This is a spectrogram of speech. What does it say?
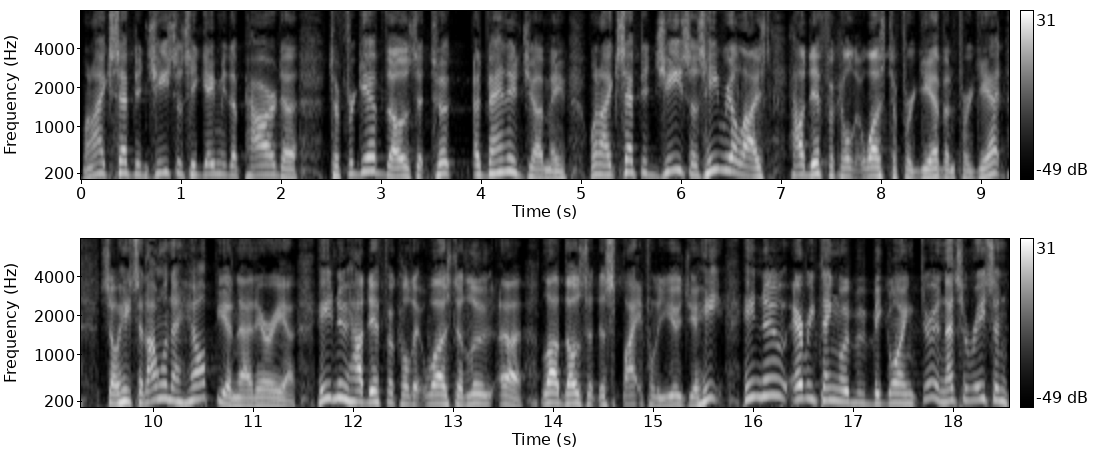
When I accepted Jesus, He gave me the power to, to forgive those that took advantage of me. When I accepted Jesus, He realized how difficult it was to forgive and forget. So He said, I want to help you in that area. He knew how difficult it was to lo- uh, love those that despitefully used you. He, he knew everything would be going through, and that's the reason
